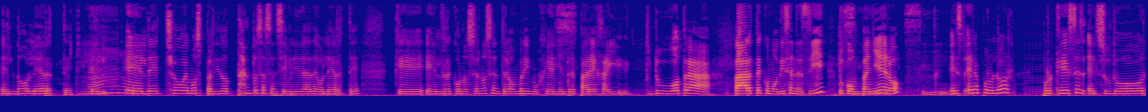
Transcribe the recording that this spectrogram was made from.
el no olerte. El- Claro. El, de hecho, hemos perdido tanto esa sensibilidad de olerte que el reconocernos entre hombre y mujer y entre pareja y, y tu, tu otra parte, como dicen así, tu compañero, Sí. es, era por olor. Porque ese es el sudor,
